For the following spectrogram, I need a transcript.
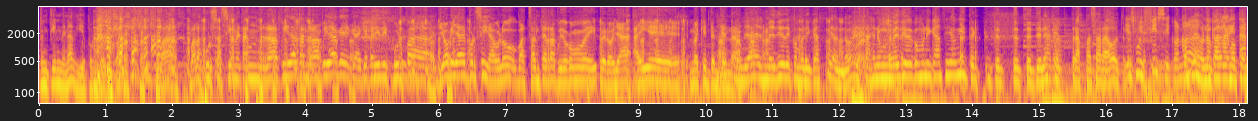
te entiende nadie, porque va, va- va las pulsaciones tan rápidas, tan rápidas que, que hay que pedir disculpas. Yo que ya de por sí hablo bastante rápido, como veis, pero ya ahí eh, no es que te entienda. Cambia el medio de comunicación, ¿no? Estás en un medio de comunicación y te, te- te- te tienes que traspasar a otro. Y es muy físico, ¿no? Complejo, nunca lo la habíamos guitarra,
